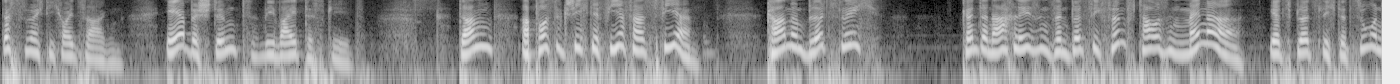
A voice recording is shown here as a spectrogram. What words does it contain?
Das möchte ich heute sagen. Er bestimmt, wie weit es geht. Dann Apostelgeschichte 4, Vers 4. Kamen plötzlich, könnt ihr nachlesen, sind plötzlich 5000 Männer jetzt plötzlich dazu. Und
